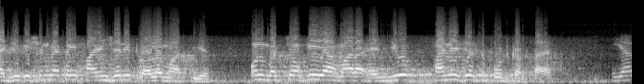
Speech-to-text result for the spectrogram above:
एजुकेशन में कहीं फाइनेंशियली प्रॉब्लम आती है, उन बच्चों की या हमारा एनजीओ फाइनेंशियल सपोर्ट करता है। या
